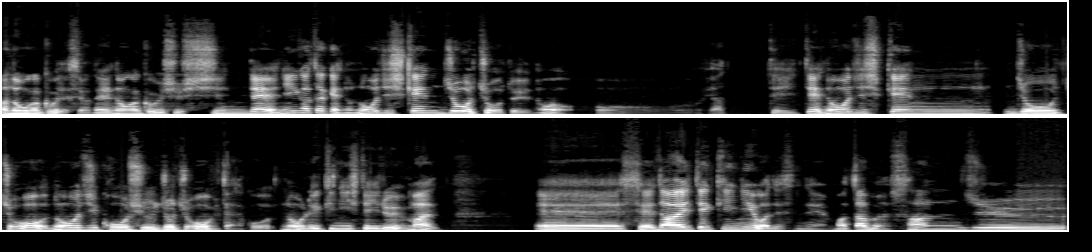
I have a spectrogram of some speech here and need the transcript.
まあ、農学部ですよね。農学部出身で、新潟県の農事試験場長というのをやっていて、農事試験場長、農事講習所長みたいな、こう、のを歴任している、まあ、えー、世代的にはですね、まあ多分30、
